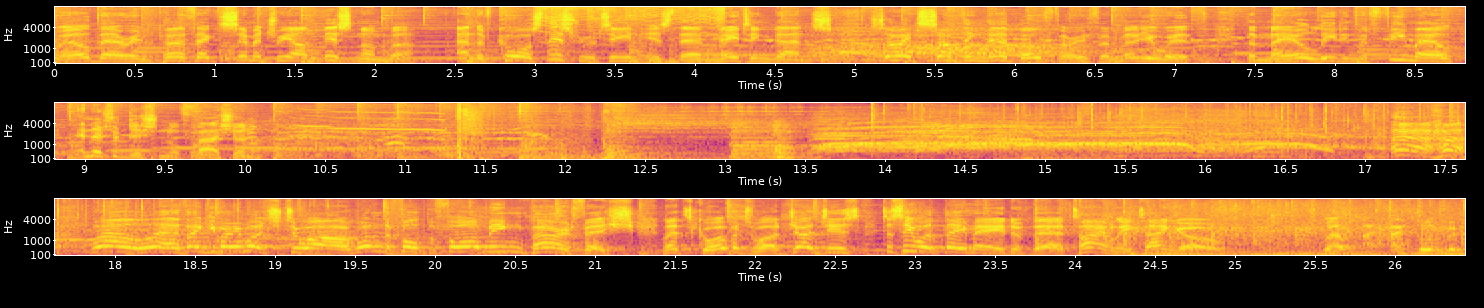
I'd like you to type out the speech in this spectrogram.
Well, they're in perfect symmetry on this number. And of course, this routine is their mating dance, so it's something they're both very familiar with. The male leading the female in a traditional fashion. Thank you very much to our wonderful performing parrotfish. Let's go over to our judges to see what they made of their timely tango. Well, I, I thought they were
